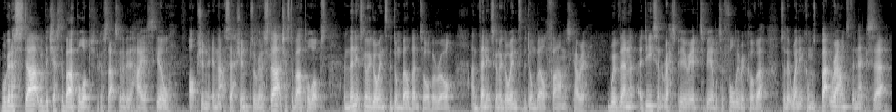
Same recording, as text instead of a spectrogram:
We're going to start with the chest to bar pull-ups because that's going to be the highest skill option in that session. So we're going to start chest to bar pull-ups and then it's going to go into the dumbbell bent over row and then it's going to go into the dumbbell farmer's carry with then a decent rest period to be able to fully recover so that when it comes back round to the next set,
